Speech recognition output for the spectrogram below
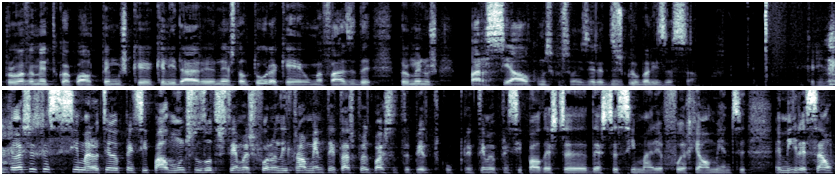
provavelmente, com a qual temos que, que lidar nesta altura, que é uma fase de, pelo menos, parcial, como se costuma dizer, a desglobalização. Eu acho que essa cimeira, o tema principal, muitos dos outros temas foram literalmente deitados para debaixo do tapete, porque o tema principal desta, desta cimeira foi realmente a migração.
